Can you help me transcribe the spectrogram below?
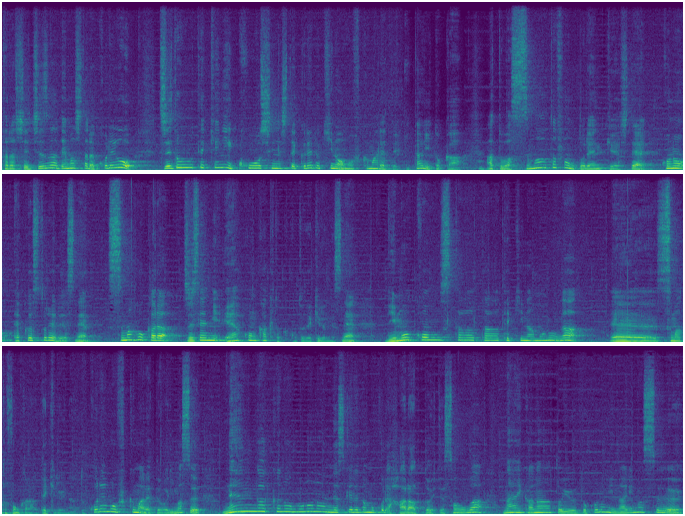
新しい地図が出ましたらこれを自動的に更新してくれる機能も含まれていたりとかあとはスマートフォンと連携してこのエクストレイルですねスマホから事前にエアコンかけとくことできるんですね。リモコンスターター的なものがえースマートフォンからできるようになると。これも含まれております。年額のものなんですけれどもこれ払っておいて損はないかなというところになります。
